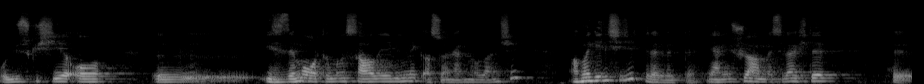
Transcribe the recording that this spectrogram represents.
o 100 kişiye o e, izleme ortamını sağlayabilmek asıl önemli olan şey. Ama gelişecektir elbette. Yani şu an mesela işte e,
